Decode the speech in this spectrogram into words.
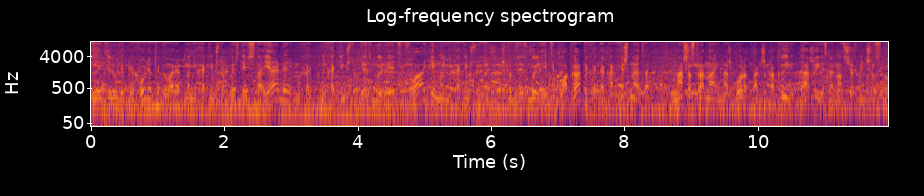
И эти люди приходят и говорят, мы не хотим, чтобы вы здесь стояли, мы не хотим, чтобы здесь были эти флаги, мы не хотим, чтобы, здесь были эти плакаты, хотя, конечно, это наша страна и наш город, так же, как и даже если нас сейчас меньшинство.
